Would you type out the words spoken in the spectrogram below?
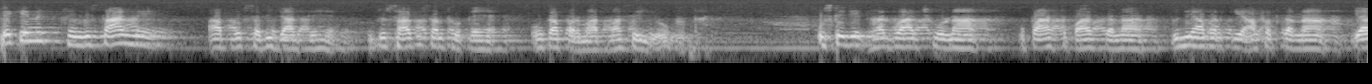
लेकिन हिंदुस्तान में आप लोग सभी जानते हैं, जो साधु संत होते हैं, उनका परमात्मा से योग होता है। उसके लिए घर द्वार छोड़ना उपास तपास करना दुनिया भर की आफत करना, या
